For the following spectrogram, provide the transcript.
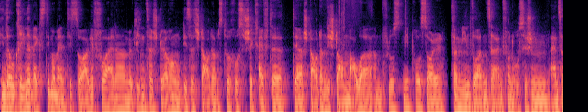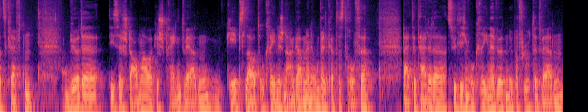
in der Ukraine wächst im Moment die Sorge vor einer möglichen Zerstörung dieses Staudamms durch russische Kräfte. Der Staudamm, die Staumauer am Fluss Dnipro soll vermint worden sein von russischen Einsatzkräften. Würde diese Staumauer gesprengt werden, gäbe es laut ukrainischen Angaben eine Umweltkatastrophe. Weite Teile der südlichen Ukraine würden überflutet werden.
